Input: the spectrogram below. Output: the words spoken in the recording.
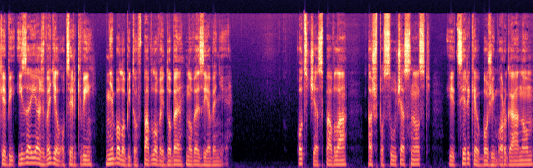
Keby Izaiáš vedel o cirkvi, nebolo by to v Pavlovej dobe nové zjavenie. Od čias Pavla až po súčasnosť je cirkev Božím orgánom,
